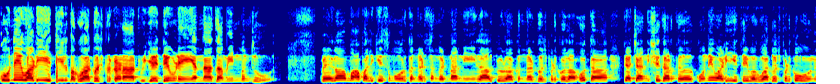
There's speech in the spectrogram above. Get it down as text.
कोनेवाडी येथील भगवा ध्वज प्रकरणात विजय देवणे यांना जामीन मंजूर बेळगाव महापालिकेसमोर कन्नड संघटनांनी लाल पिवळा कन्नड ध्वज फडकवला होता. त्याच्या निषेधार्थ कोनेवाडी येथे भगवा ध्वज फडकवून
